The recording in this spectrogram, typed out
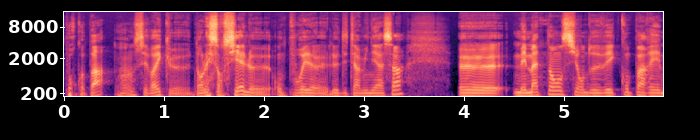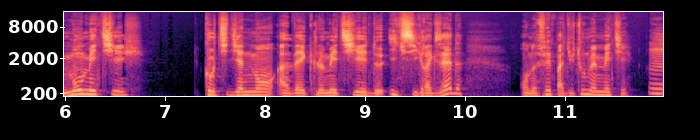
pourquoi pas hein, C'est vrai que dans l'essentiel, euh, on pourrait le, le déterminer à ça. Euh, mais maintenant, si on devait comparer mon métier quotidiennement avec le métier de X, Y, Z, on ne fait pas du tout le même métier. Mm.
